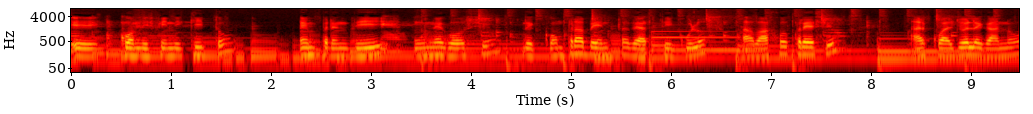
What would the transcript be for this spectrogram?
eh, con mi finiquito emprendí un negocio de compra-venta de artículos a bajo precio al cual yo le gano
